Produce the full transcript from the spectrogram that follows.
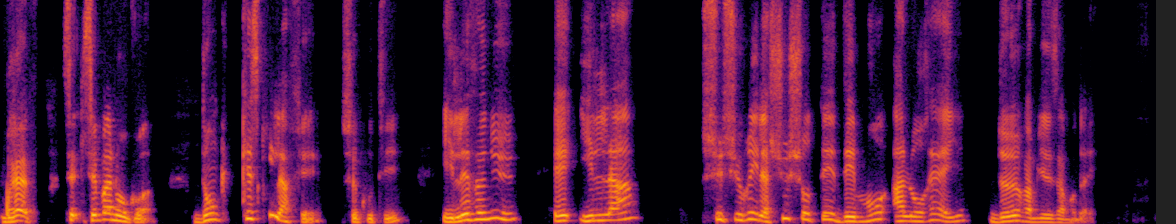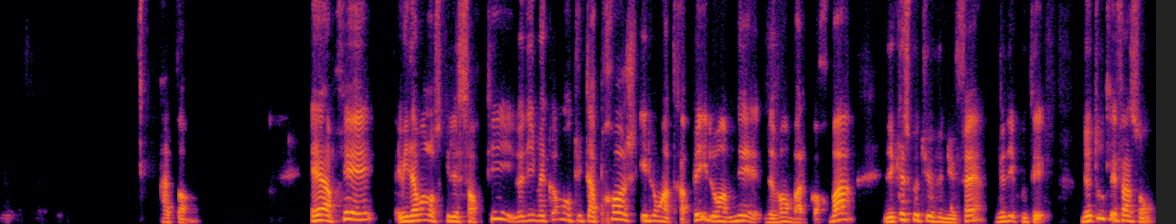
Bref, c'est pas nous quoi. Donc, qu'est-ce qu'il a fait, ce Kouti Il est venu et il a susurré, il a chuchoté des mots à l'oreille de Rabbi Modaï. Attends. Et après, Évidemment, lorsqu'il est sorti, il a dit Mais comment tu t'approches? Ils l'ont attrapé, ils l'ont amené devant Bar Korba. Il dit Qu'est-ce que tu es venu faire? Il dit Écoutez, de toutes les façons,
